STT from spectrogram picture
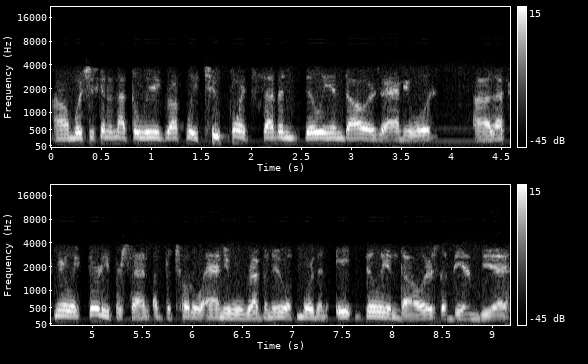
um, which is going to net the league roughly $2.7 billion annually. Uh, that's nearly 30% of the total annual revenue of more than $8 billion of the NBA.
